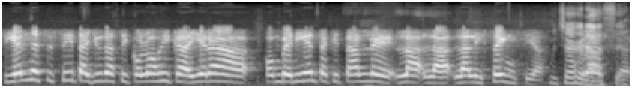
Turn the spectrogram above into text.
si él necesita ayuda psicológica y era conveniente quitarle la, la, licencia. Muchas gracias.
